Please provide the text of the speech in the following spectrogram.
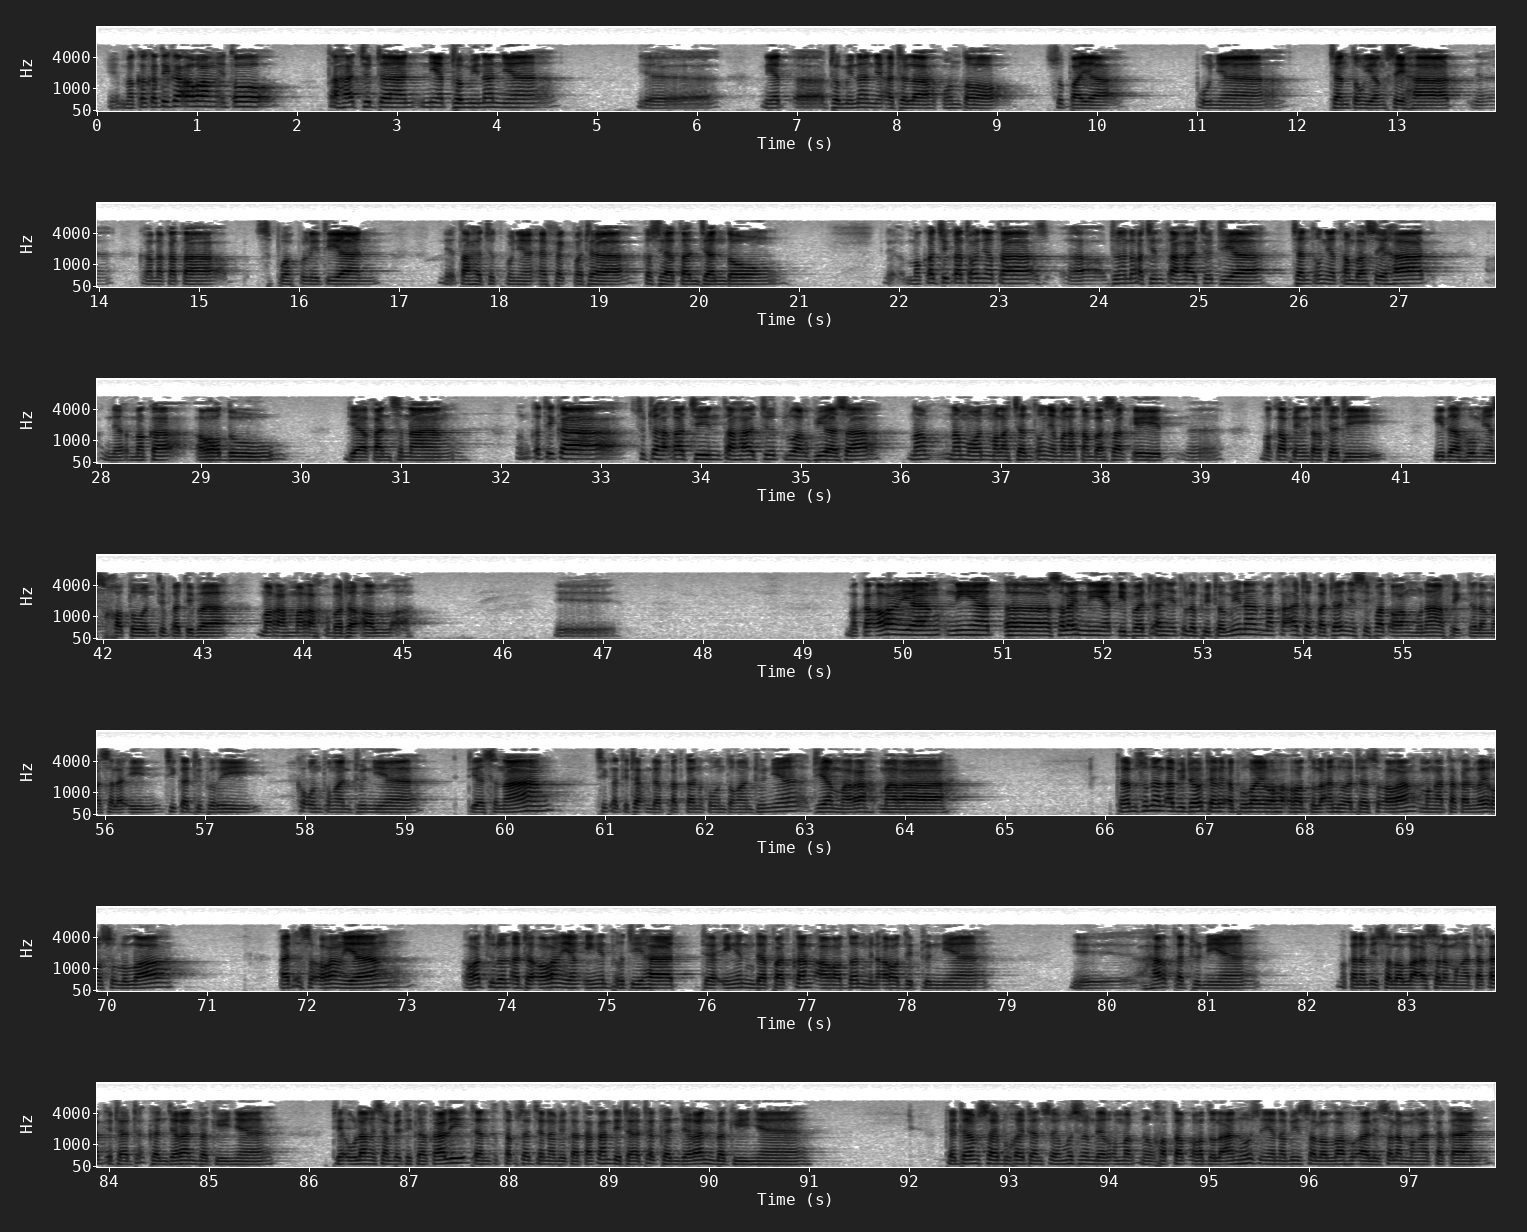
Ya, maka ketika orang itu tahajud dan niat dominannya, ya, niat uh, dominannya adalah untuk supaya punya jantung yang sehat, ya, karena kata sebuah penelitian, ya, tahajud punya efek pada kesehatan jantung. Maka jika ternyata uh, dengan rajin tahajud dia jantungnya tambah sehat, ya, maka rodu dia akan senang. Dan ketika sudah rajin tahajud luar biasa, nam namun malah jantungnya malah tambah sakit. Ya, maka apa yang terjadi? Idahum yaskhotun tiba-tiba marah-marah kepada Allah. Maka orang yang niat uh, selain niat ibadahnya itu lebih dominan, maka ada padanya sifat orang munafik dalam masalah ini. Jika diberi keuntungan dunia, dia senang. Jika tidak mendapatkan keuntungan dunia, dia marah-marah. Dalam Sunan Abi Daud dari Abu Hurairah radhiallahu anhu ada seorang mengatakan, "Wahai Rasulullah, ada seorang yang Rajulun ada orang yang ingin berjihad, dia ingin mendapatkan aradan min aradid dunia, harta dunia. Maka Nabi Shallallahu Alaihi Wasallam mengatakan tidak ada ganjaran baginya. Dia ulangi sampai tiga kali dan tetap saja Nabi katakan tidak ada ganjaran baginya. Dan dalam Sahih Bukhari dan Sahih Muslim dari Umar bin Khattab radhiallahu anhu, Nabi Shallallahu Alaihi Wasallam mengatakan,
